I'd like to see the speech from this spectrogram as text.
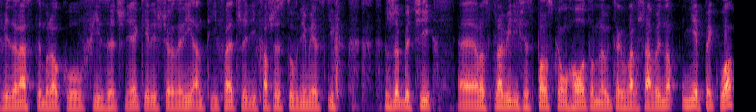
w 11 roku fizycznie, kiedy ściągnęli Antifę, czyli faszystów niemieckich, żeby ci e, rozprawili się z polską hołotą na ulicach Warszawy. No, nie pykło.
